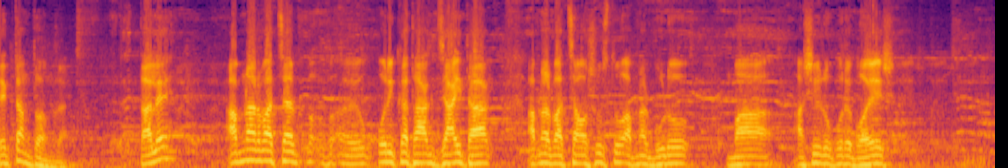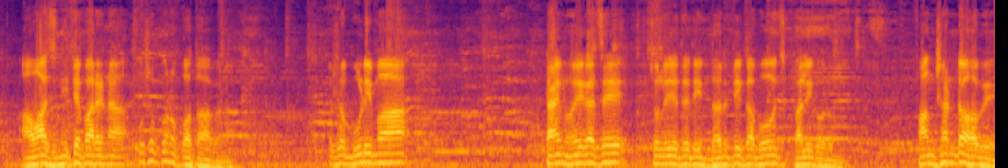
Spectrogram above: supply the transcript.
দেখতাম তো আমরা। তাহলে আপনার বাচ্চার পরীক্ষা থাক, যাই থাক, আপনার বাচ্চা অসুস্থ, আপনার বুড়ো, মা, আশির উপরে বয়স, আওয়াজ নিতে পারে না, ওসব কোনো কথা হবে না। ওসব বুড়ি মা টাইম হয়ে গেছে, চলে যেতে দিন ধরতি কাবোজ খালি করুন। ফাংশনটা হবে।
